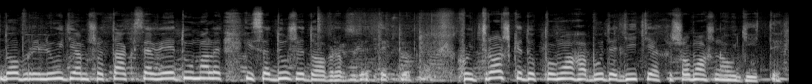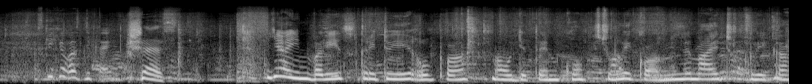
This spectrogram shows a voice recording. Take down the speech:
Добрі людям, що так все видумали, і все дуже добре буде тепер. Хоч трошки допомога буде дітям, що можна у діти. Скільки у вас дітей? Шесть. Я інвалід третьої групи, мав дитинку. З чоловіком немає чоловіка.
